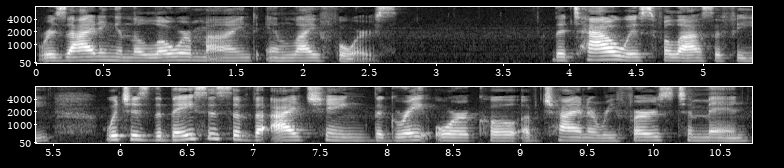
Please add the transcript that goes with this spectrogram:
residing in the lower mind and life force the Taoist philosophy, which is the basis of the I Ching, the great oracle of China, refers to men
